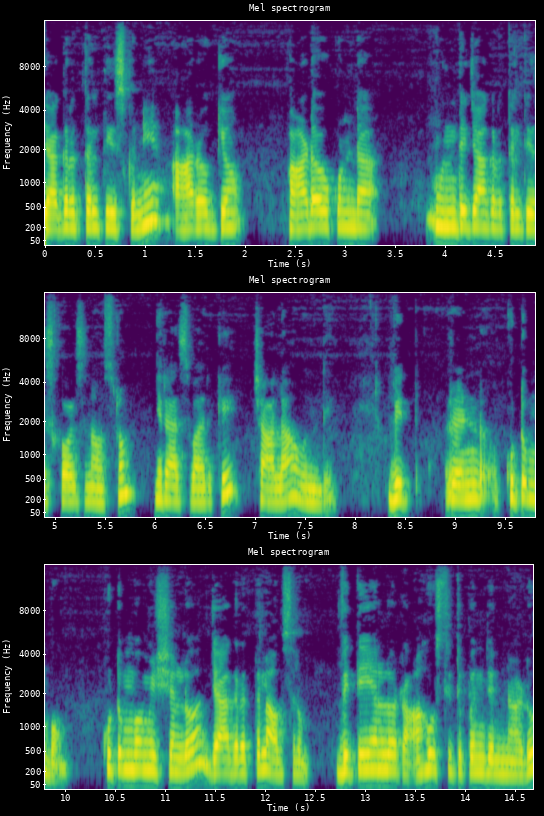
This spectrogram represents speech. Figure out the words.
జాగ్రత్తలు తీసుకుని ఆరోగ్యం పాడవకుండా ముందు జాగ్రత్తలు తీసుకోవాల్సిన అవసరం ఈ రాశి వారికి చాలా ఉంది. విత్ రెండు కుటుంబం. కుటుంబం విషయంలో జాగ్రత్తలు అవసరం. ద్వితీయంలో రాహు స్థితి పొంది ఉన్నాడు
